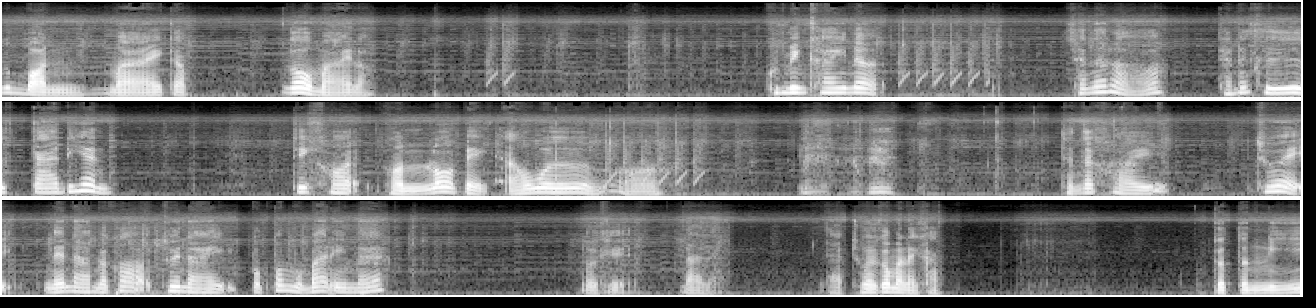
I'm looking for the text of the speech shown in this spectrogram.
ลูกบอลไม้กับโล่ไม้เหรอ คุณเป็นใครน่ะ ฉันน่ะเหรอฉันนั่นคือกาเดียน ที่คอยขอนโล่เบกเอาเวอร์ อ๋อ ฉันจะคอยช่วยแนะนำแล้วก็ช่วยนายปกป้องหมู่บ้านเองนะ โอเค ได้แหละ อยากช่วยก็มาเลยครับ กดตัวนี้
